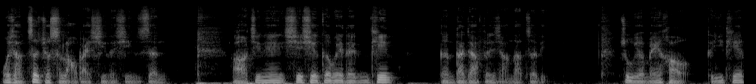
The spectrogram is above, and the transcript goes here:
我想这就是老百姓的心声。好，今天谢谢各位的聆听，跟大家分享到这里，祝有美好的一天。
